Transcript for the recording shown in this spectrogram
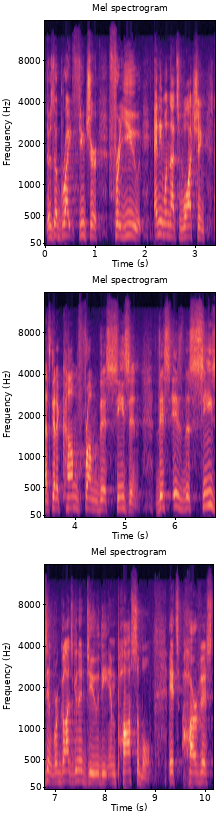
There's a bright future for you, anyone that's watching, that's gonna come from this season. This is the season where God's gonna do the impossible. It's harvest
